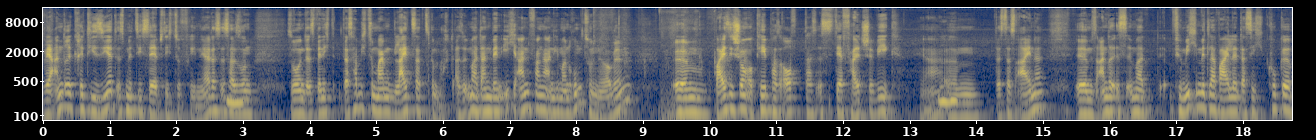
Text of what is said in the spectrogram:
wer andere kritisiert, ist mit sich selbst nicht zufrieden. Ja, das ist also mhm. also ein, so, und das, wenn ich, das habe ich zu meinem Gleitsatz gemacht. Also immer dann, wenn ich anfange, an jemanden rumzunörgeln, ähm, weiß ich schon, okay, pass auf, das ist der falsche Weg. Ja, mhm. ähm, das ist das eine. Ähm, das andere ist immer für mich mittlerweile, dass ich gucke,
